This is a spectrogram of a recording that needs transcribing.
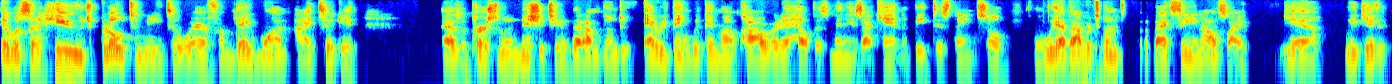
it was a huge blow to me to where from day one I took it as a personal initiative that I'm going to do everything within my power to help as many as I can to beat this thing. So when we had the opportunity for the vaccine, I was like, yeah, we give it.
